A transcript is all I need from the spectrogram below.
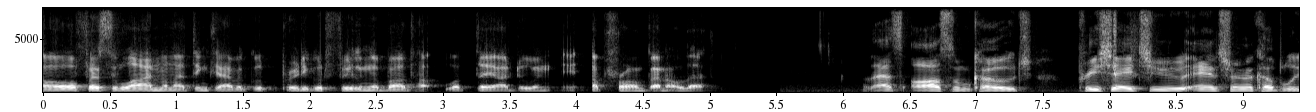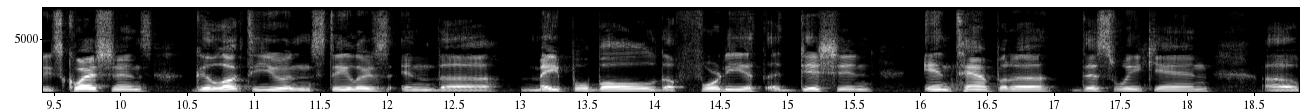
our offensive linemen, I think they have a good, pretty good feeling about how, what they are doing up front and all that. That's awesome, Coach. Appreciate you answering a couple of these questions. Good luck to you and Steelers in the Maple Bowl, the 40th edition in Tampere this weekend. Uh,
